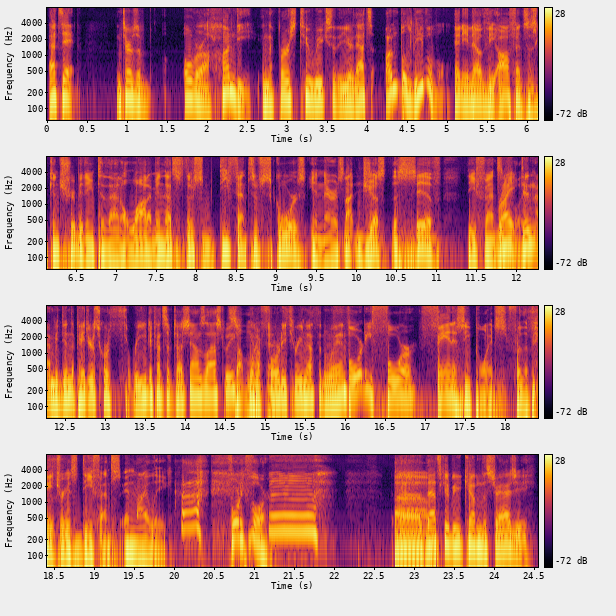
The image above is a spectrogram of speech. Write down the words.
That's it. In terms of over a hundy in the first two weeks of the year, that's unbelievable. And you know the offense is contributing to that a lot. I mean, that's there's some defensive scores in there. It's not just the sieve defensively. Right? Didn't I mean? Didn't the Patriots score three defensive touchdowns last week Something in like a 43 nothing win? 44 fantasy points for the Patriots defense in my league. 44. Uh, that's going to become the strategy.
